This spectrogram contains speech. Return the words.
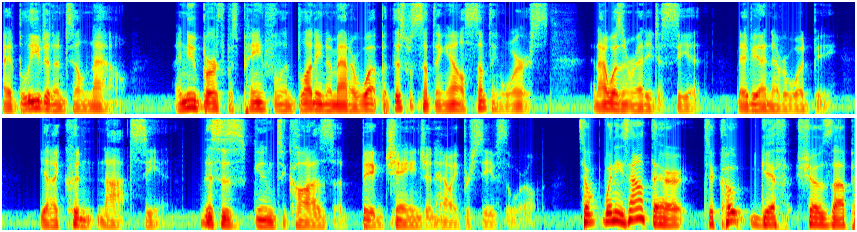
I had believed it until now. I knew birth was painful and bloody no matter what, but this was something else, something worse, and I wasn't ready to see it. Maybe I never would be. Yet I couldn't not see it. This is going to cause a big change in how he perceives the world. So when he's out there, Takot Gif shows up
